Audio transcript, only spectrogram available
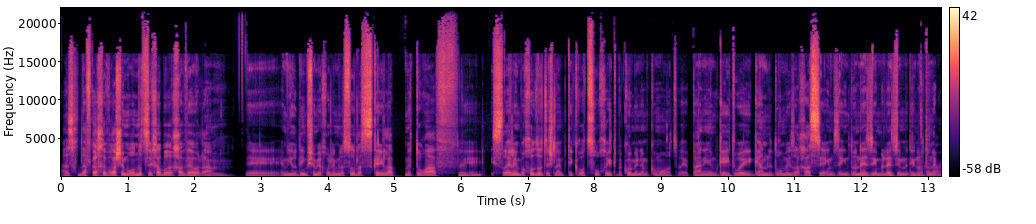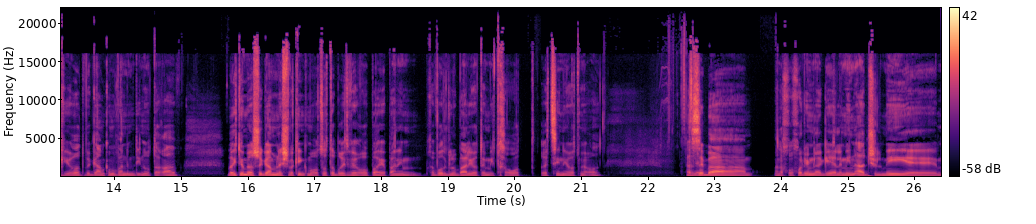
אז דווקא חברה שמאוד מצליחה ברחבי העולם, אה, הם יודעים שהם יכולים לעשות לה scale-up מטורף. ישראלים בכל זאת יש להם תקרות זכוכית בכל מיני מקומות, והיפנים הם gateway גם לדרום מזרח אסיה, אם זה אינדונזיה, מלזיה, מדינות נכון. ענקיות, וגם כמובן למדינות ערב. והייתי אומר שגם לשווקים כמו ארה"ב ואירופה, היפנים, חברות גלובליות הן מתחרות רציניות מאוד. אז זה ב... אנחנו יכולים להגיע למנעד של מי אה,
